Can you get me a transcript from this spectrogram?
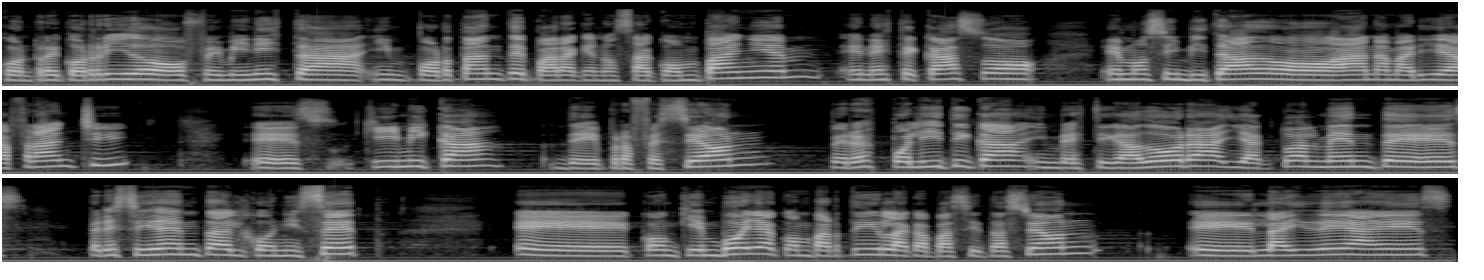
con recorrido feminista importante para que nos acompañen. En este caso hemos invitado a Ana María Franchi, es química de profesión, pero es política, investigadora y actualmente es presidenta del CONICET, eh, con quien voy a compartir la capacitación. Eh, la idea es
